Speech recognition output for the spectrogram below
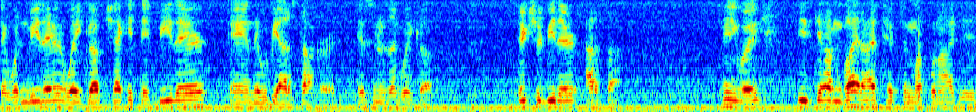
they wouldn't be there. Wake up, check it, they'd be there, and they would be out of stock already as soon as I'd wake up. Picture would be there, out of stock. Anyway, these guys, I'm glad I picked them up when I did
